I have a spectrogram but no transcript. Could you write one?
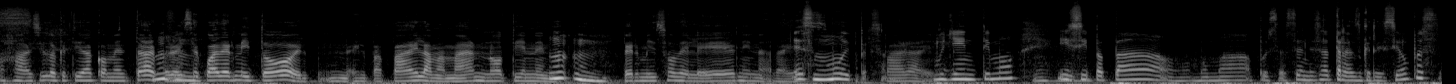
Ajá, eso es lo que te iba a comentar, pero ese cuadernito, el, el, papá y la mamá no tienen permiso de leer ni nada. Es, muy personal, muy íntimo. Y si papá o mamá pues hacen esa transgresión, pues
